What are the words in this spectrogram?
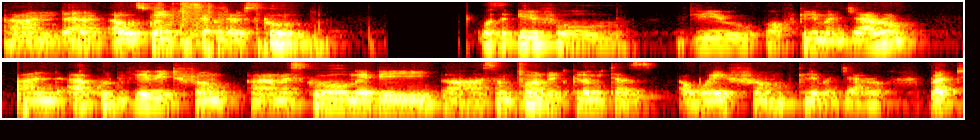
and uh, I was going to secondary school was a beautiful view of Kilimanjaro and I could view it from uh, my school, maybe uh, some 200 kilometers away from Kilimanjaro. But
